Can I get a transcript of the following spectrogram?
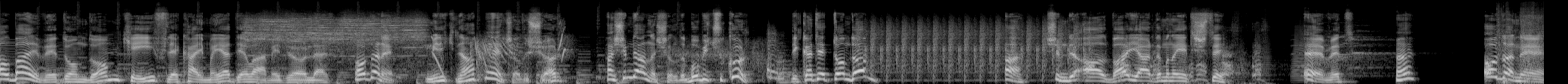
Albay ve Domdom keyifle kaymaya devam ediyorlar. O da ne? Minik ne yapmaya çalışıyor? Ha şimdi anlaşıldı. Bu bir çukur. Dikkat et Domdom. Ah şimdi Albay yardımına yetişti. Evet. Ha? O da ne?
